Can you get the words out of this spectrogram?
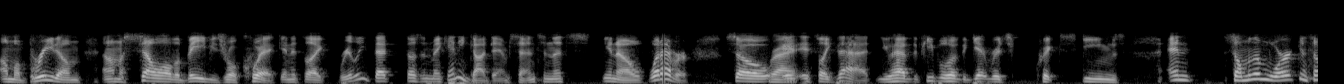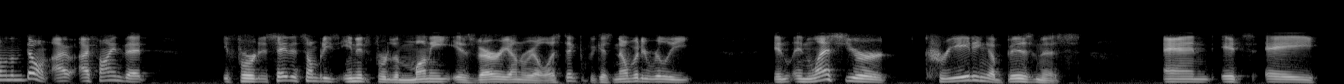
I'm gonna breed them, and I'm gonna sell all the babies real quick. And it's like, really? That doesn't make any goddamn sense. And that's you know whatever. So Right. it, it's like that. You have the people who have the get rich quick schemes, and some of them work and some of them don't. I I find that if for to say that somebody's in it for the money is very unrealistic because nobody really, in, unless you're creating a business and it's a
